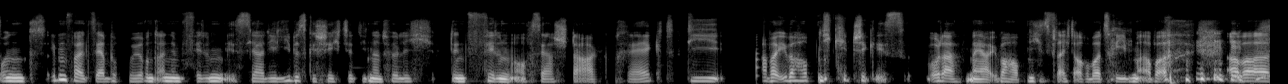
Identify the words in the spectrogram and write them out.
und ebenfalls sehr berührend an dem Film ist ja die Liebesgeschichte, die natürlich den Film auch sehr stark prägt, die aber überhaupt nicht kitschig ist. Oder, naja, überhaupt nicht, ist vielleicht auch übertrieben, aber, aber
